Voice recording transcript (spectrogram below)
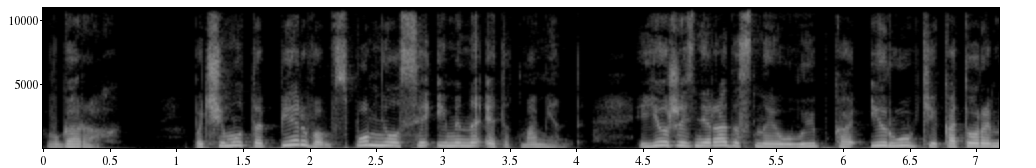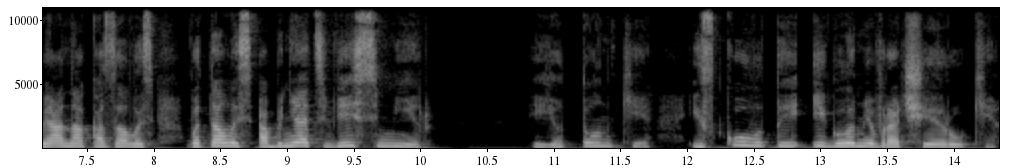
в горах. Почему-то первым вспомнился именно этот момент ее жизнерадостная улыбка и руки, которыми она, казалось, пыталась обнять весь мир. Ее тонкие, исколотые иглами врачей руки.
